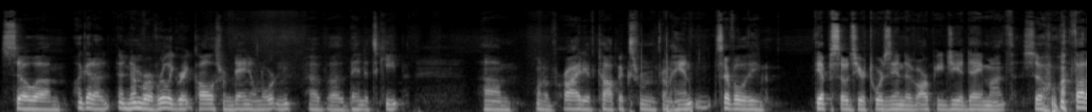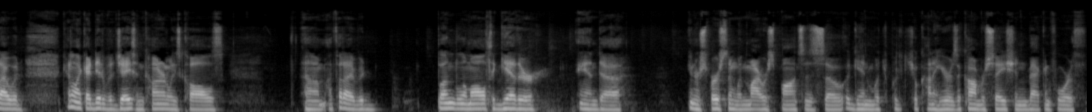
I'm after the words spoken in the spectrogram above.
So um, I got a, a, number of really great calls from Daniel Norton of uh, Bandit's Keep um, on a variety of topics from from hand, several of the the episodes here towards the end of RPG a Day month. So I thought I would, kind of like I did with Jason Connerly's calls, um, I thought I would bundle them all together and uh, intersperse them with my responses. So again, what, what you'll kind of hear is a conversation back and forth,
